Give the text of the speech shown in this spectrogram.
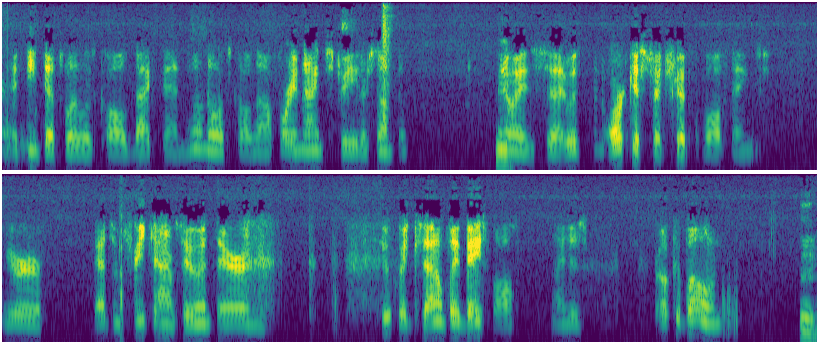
I think that's what it was called back then. I don't know what it's called now, 49th Street or something. Anyways, uh, it was an orchestra trip of all things. We were had some free time, so we went there and stupid because I don't play baseball. I just broke a bone. Hmm.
